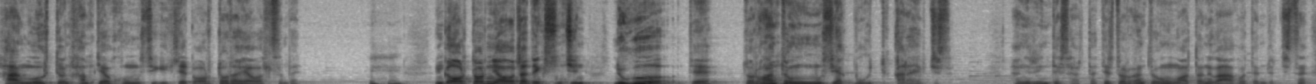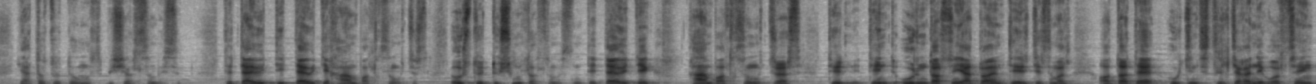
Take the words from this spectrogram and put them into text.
хаан өөртөө хамт явах хүмүүсийг эхлээд урдуураа явуулсан байна. Ингээ урдуур нь явуулаад гэсэн чинь нөгөө те 600 хүмүүс яг бүгд гараа явжсэн та нар эндээс хардаа тэр 600 хүн одоо нэг агууд амьдарчсан ядуу зүдэн хүмүүс биш болсон байсан. Тэр Давид тэд Давидыг хаан болгосон учраас өөртөө дүшмэл болсон байсан. Тэд Давидыг хаан болгосон учраас тэр тэнд өрөнд орсон ядуу амьтан иржсэн бол одоо тэ хөгжин цэцгэлж байгаа нэг улсын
